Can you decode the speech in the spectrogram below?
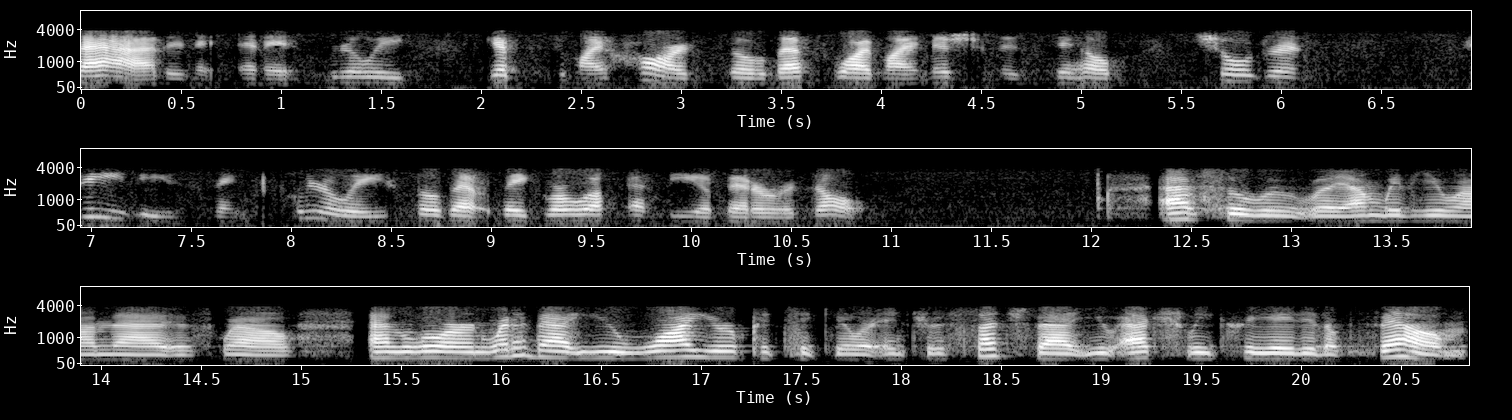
sad and it and it really gets to my heart. So that's why my mission is to help children see these things clearly so that they grow up and be a better adult. Absolutely. I'm with you on that as well. And Lauren, what about you? Why your particular interest, such that you actually created a film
